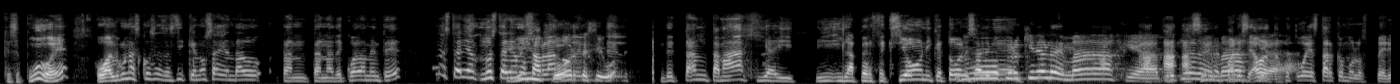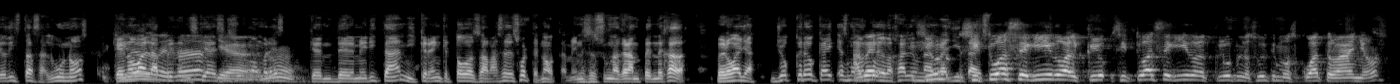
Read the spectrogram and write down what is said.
que se pudo, ¿eh? O algunas cosas así que no se hayan dado tan, tan adecuadamente, no, estaría, no estaríamos No hablando importa, de, es igual. De- tanta magia y, y- y la perfección y que todo le No, sale bien. pero ¿quién habla de magia? A- ¿Pero a- quién así habla de me magia? parece. Ahora, tampoco voy a estar como los periodistas, algunos, que ¿Quién no vale la pena ni siquiera decir sus nombres, No. que demeritan y creen que todo es a base de suerte. No, también esa es una gran pendejada. Pero vaya, yo creo que hay, es momento ver, de bajarle si, una uno- rayita. si tú has seguido al club, si tú has seguido al club en los últimos cuatro años,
